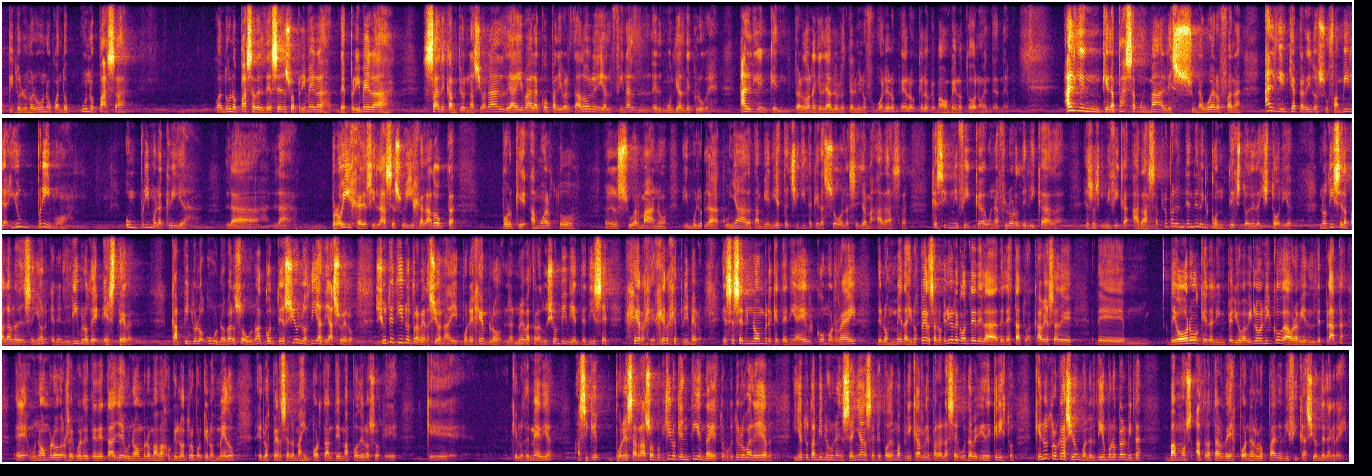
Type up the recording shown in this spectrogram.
capítulo número uno, cuando uno pasa, cuando uno pasa del descenso a primera, de primera sale campeón nacional, de ahí va la Copa Libertadores y al final el Mundial de Clubes. Alguien que, perdone que le hable los términos futboleros, pero creo que más o menos todos nos entendemos. Alguien que la pasa muy mal, es una huérfana, alguien que ha perdido su familia y un primo, un primo la cría, la, prohija, es decir, la hace su hija, la adopta, porque ha muerto eh, su hermano y murió la cuñada también, y esta chiquita queda sola, se llama Adasa, que significa una flor delicada, eso significa Adasa. Pero para entender el contexto de la historia, nos dice la palabra del Señor en el libro de Esther, capítulo 1, verso 1, aconteció en los días de Asuero. Si usted tiene otra versión ahí, por ejemplo, la nueva traducción viviente dice Jerje, Jerje primero. Ese es el nombre que tenía él como rey de los medas y los persas. Lo que yo le conté de la, de la estatua, cabeza de, de, de, oro, que era el imperio babilónico, ahora viene el de plata. Eh, un hombro, recuerde este detalle, un hombro más bajo que el otro, porque los medos, eh, los persas eran más importantes, más poderosos que, que, que los de media. Así que por esa razón, porque quiero que entienda esto, porque usted lo va a leer, y esto también es una enseñanza que podemos aplicarle para la segunda venida de Cristo, que en otra ocasión, cuando el tiempo lo permita, vamos a tratar de exponerlo para edificación de la Grey.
